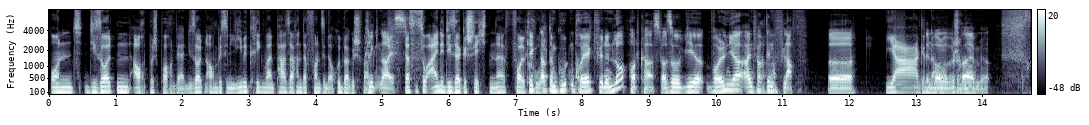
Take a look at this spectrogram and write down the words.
Und die sollten auch besprochen werden. Die sollten auch ein bisschen Liebe kriegen, weil ein paar Sachen davon sind auch rübergeschwappt. Klingt nice. Das ist so eine dieser Geschichten, ne? Voll Klingt cool. nach einem guten Projekt für einen Lore-Podcast. Also wir wollen ja einfach den Fluff. Äh, ja, den genau. wollen wir beschreiben, ja. Das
